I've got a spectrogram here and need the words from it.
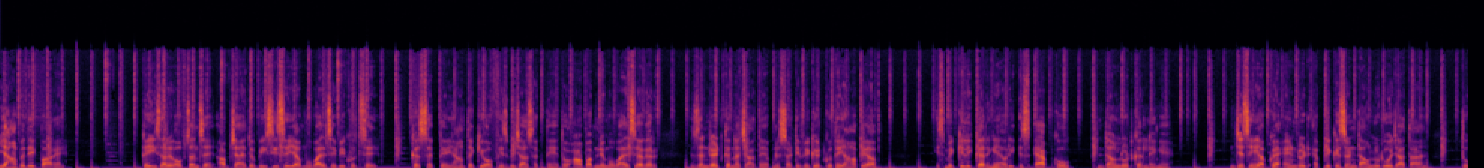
यहाँ पे देख पा रहे हैं, कई सारे ऑप्शन है। आप चाहे तो पीसी से या मोबाइल से भी खुद से कर सकते हैं, यहाँ तक कि ऑफ़िस भी जा सकते हैं। तो आप अपने मोबाइल से अगर जनरेट करना चाहते हैं अपने सर्टिफिकेट को तो यहाँ पे आप इसमें क्लिक करेंगे और इस ऐप को डाउनलोड कर लेंगे। जैसे ही आपका एंड्रॉयड एप्लीकेशन डाउनलोड हो जाता है तो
